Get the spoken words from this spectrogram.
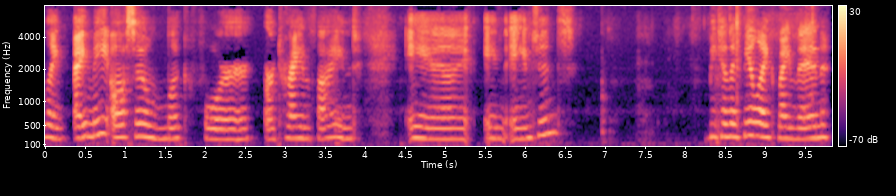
like I may also look for or try and find a an agent because I feel like by then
